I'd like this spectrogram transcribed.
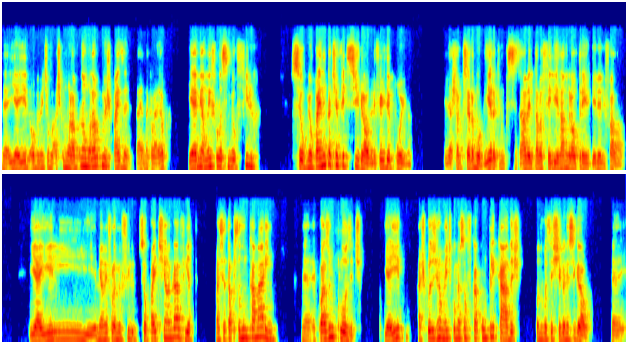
Né, e aí, obviamente, eu acho que eu morava, não, eu morava com meus pais né, naquela época. E aí minha mãe falou assim, meu filho, seu, meu pai nunca tinha feito esses graus, ele fez depois, né? Ele achava que isso era bobeira, que não precisava, ele estava feliz lá no grau 3 dele, ele falava. E aí ele, minha mãe falou, meu filho, seu pai tinha uma gaveta, mas você está precisando de um camarim, né? É quase um closet. E aí as coisas realmente começam a ficar complicadas quando você chega nesse grau. Né?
